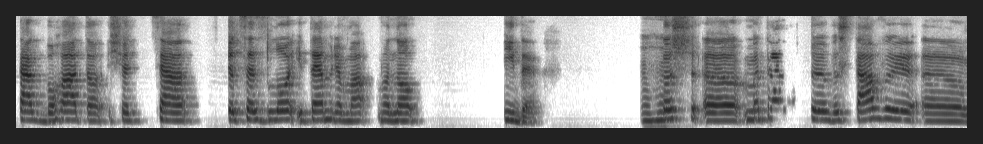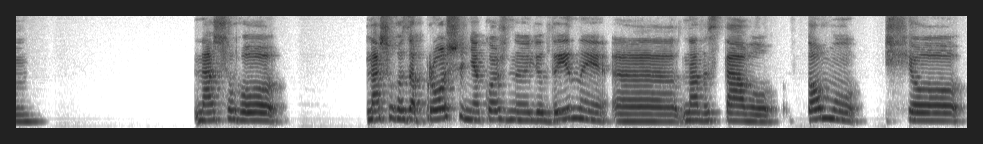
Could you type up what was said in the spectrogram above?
так багато, що ця що це зло і темрява воно піде. Мгм. Тож е, мета нашої вистави, е, нашого, нашого запрошення кожної людини е, на виставу в тому, що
